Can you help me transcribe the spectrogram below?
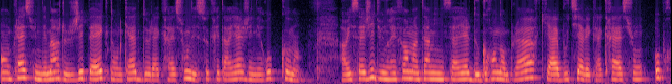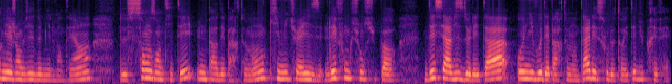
en, place une démarche de GPEC dans le cadre de la création des secrétariats généraux communs. Alors, il s'agit d'une réforme interministérielle de grande ampleur qui a abouti avec la création au 1er janvier 2021 de 100 entités, une par département, qui mutualisent les fonctions support des services de l'État au niveau départemental et sous l'autorité du préfet.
